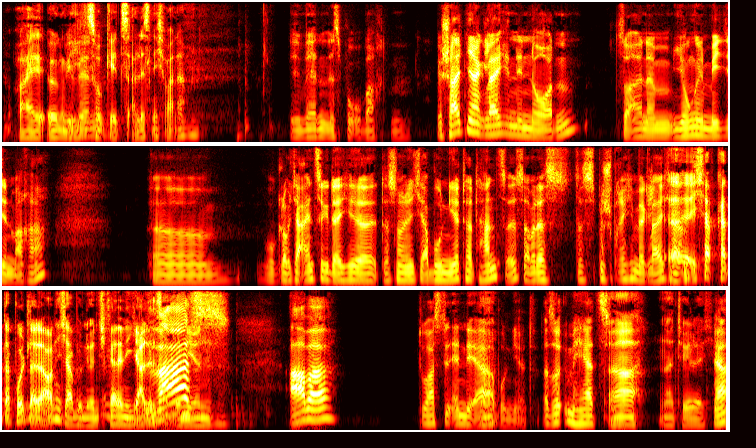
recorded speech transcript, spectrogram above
Weil irgendwie so geht's alles nicht weiter. Wir werden es beobachten. Wir schalten ja gleich in den Norden zu einem jungen Medienmacher, ähm, wo, glaube ich, der Einzige, der hier das noch nicht abonniert hat, Hans ist. Aber das, das besprechen wir gleich. Äh, ich habe Katapult leider auch nicht abonniert. Ich kann ja nicht alles Was? abonnieren. Aber du hast den NDR abonniert. Also im Herzen. Ah, natürlich. Ja,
